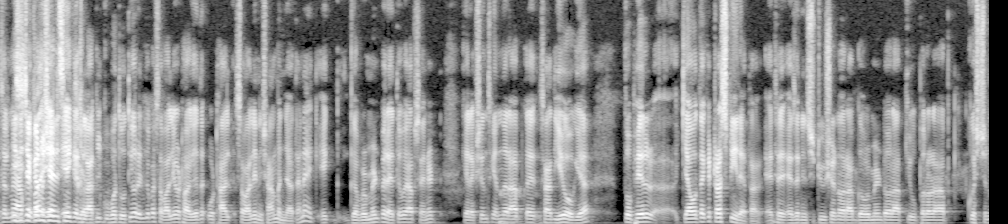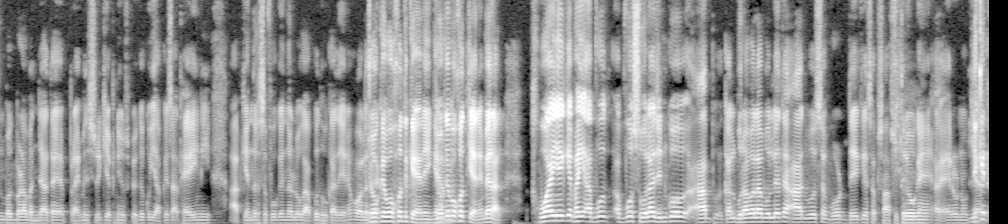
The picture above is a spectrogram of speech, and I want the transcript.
असल में इसी चक्कर में शायद एक, इसने किया। अखलाकी कुवत होती है और इनके पास सवालिया उठा के उठा सवालिया निशान बन जाता है ना एक एक गवर्नमेंट पे रहते हुए आप सेनेट के इलेक्शंस के अंदर आपके साथ ये हो गया तो फिर क्या होता है कि ट्रस्ट नहीं रहता। ऐसे एज एन इंस्टीट्यूशन और आप गवर्नमेंट और आपके ऊपर और आप क्वेश्चन बहुत बड़ा बन जाता है। प्राइम मिनिस्टर की अपनी उस पर कोई आपके साथ है ही नहीं। आपके अंदर सफों के अंदर लोग आपको धोखा दे रहे हैं of जो कि वो खुद कह रहे हैं जो कि वो खुद कह रहे हैं। बहरहाल हुआ ये कि भाई अब वो अब वो सोलह जिनको आप कल बुरा वाला बोल रहे थे आज वो सब वोट दे के सब साफ़ सुथरे हो गए हैं। लेकिन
